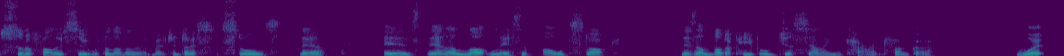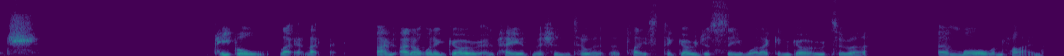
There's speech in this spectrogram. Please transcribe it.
sort of follows suit with a lot of the merchandise stalls there is there's a lot less of old stock. There's a lot of people just selling current Funko, which people like like I I don't want to go and pay admission to a, a place to go just see what I can go to a a mall and find.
